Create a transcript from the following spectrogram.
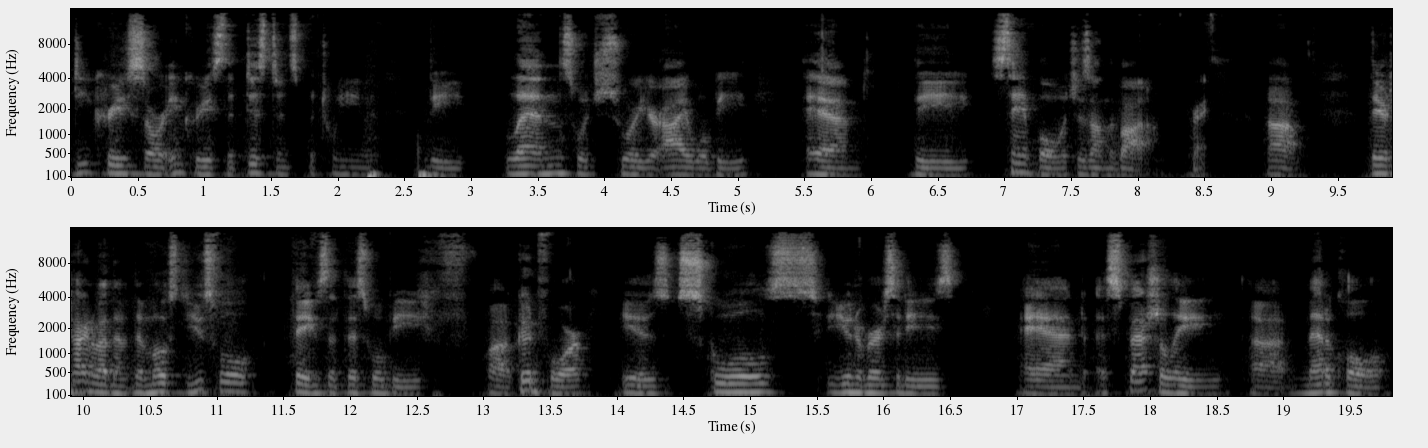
decrease or increase the distance between the lens which is where your eye will be and the sample which is on the bottom Right. um, they were talking about the, the most useful things that this will be uh, good for is schools universities and especially uh, medical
